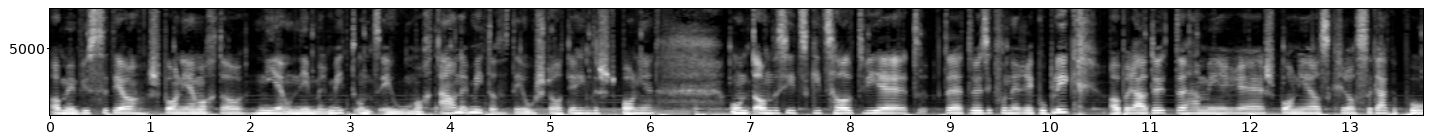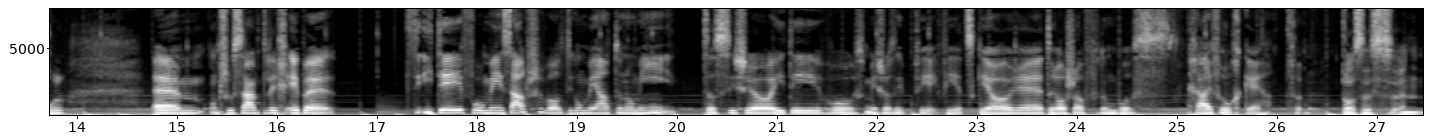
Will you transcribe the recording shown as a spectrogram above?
aber wir wissen ja, Spanien macht da nie und nimmer mit und die EU macht auch nicht mit, also die EU steht ja hinter Spanien. Und andererseits gibt es halt wie die, die, Lösung von einer Republik, aber auch dort haben wir äh, Spanien als krasser Gegenpol. Ähm, und schlussendlich eben die Idee von mehr Selbstverwaltung und mehr Autonomie, das ist ja eine Idee, die wir schon seit 40 Jahren daran arbeiten und wo es keine Frucht gegeben hat. So. Dass es eine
